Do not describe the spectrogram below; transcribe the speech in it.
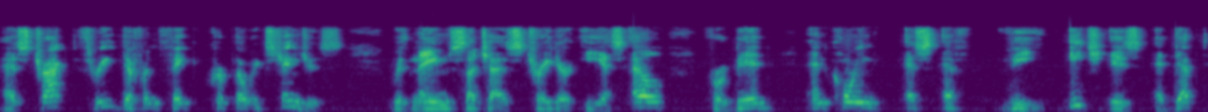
has tracked three different fake crypto exchanges with names such as Trader ESL, Forbid, and Coin SFV. Each is adept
